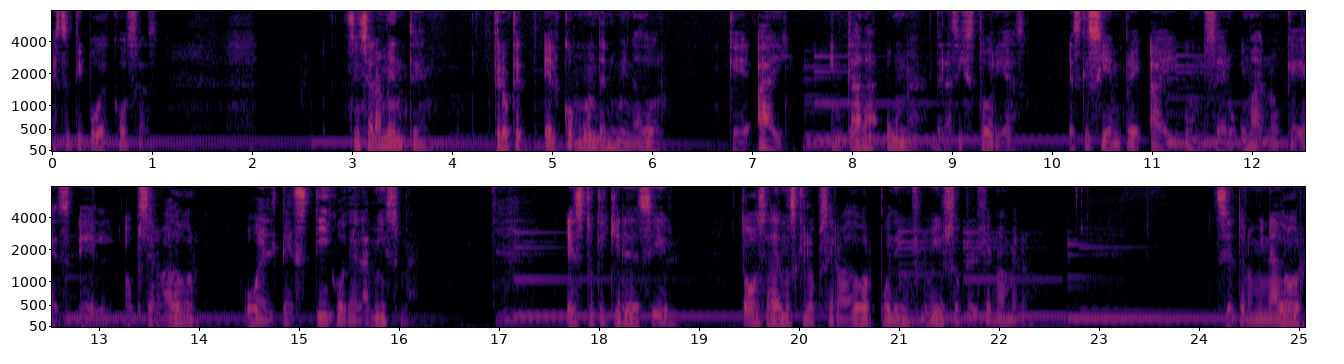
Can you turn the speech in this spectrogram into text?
este tipo de cosas. Sinceramente, creo que el común denominador que hay en cada una de las historias es que siempre hay un ser humano que es el observador o el testigo de la misma. ¿Esto qué quiere decir? Todos sabemos que el observador puede influir sobre el fenómeno. Si el denominador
